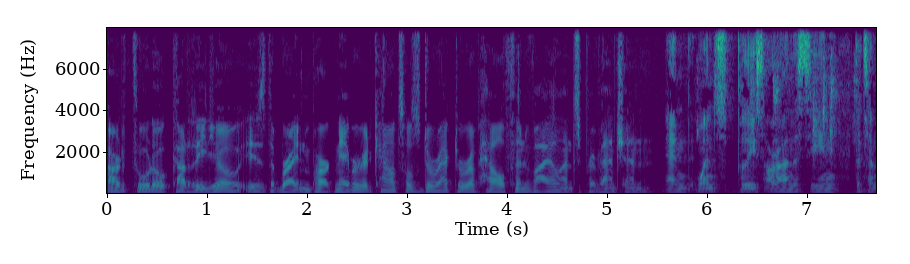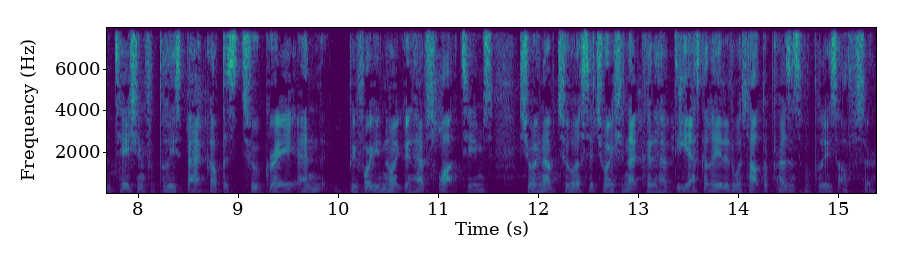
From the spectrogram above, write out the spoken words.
Arturo Carrillo is the Brighton Park Neighborhood Council's Director of Health and Violence Prevention. And once police are on the scene, the temptation for police backup is too great. And before you know it, you can have SWAT teams showing up to a situation that could have de escalated without the presence of a police officer.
